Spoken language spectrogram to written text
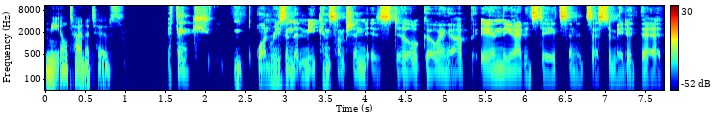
meat alternatives? I think one reason that meat consumption is still going up in the United States, and it's estimated that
